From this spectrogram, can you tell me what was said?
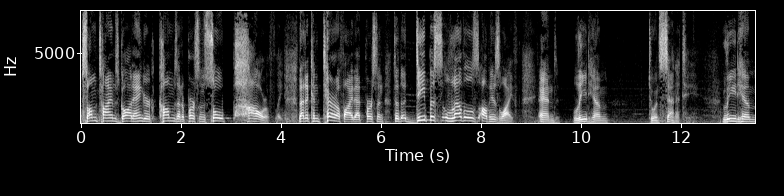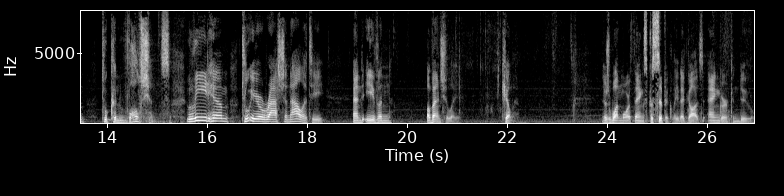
Sometimes God anger comes at a person so powerfully that it can terrify that person to the deepest levels of his life and lead him to insanity, lead him to convulsions, lead him to irrationality, and even eventually kill him. There's one more thing specifically that God's anger can do.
